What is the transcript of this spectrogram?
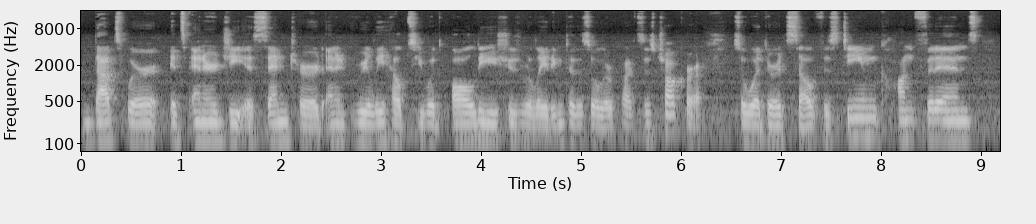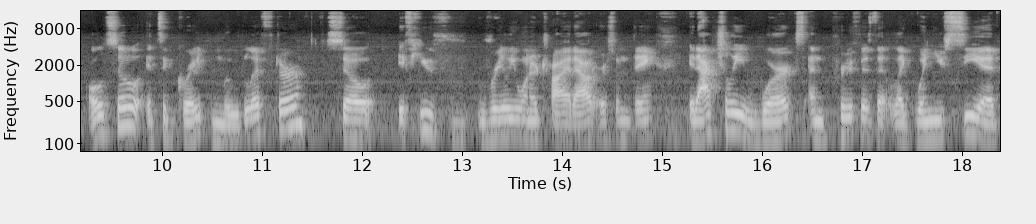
that's where its energy is centered and it really helps you with all the issues relating to the solar plexus chakra. So, whether it's self esteem, confidence, also, it's a great mood lifter. So, if you really want to try it out or something, it actually works. And proof is that, like, when you see it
